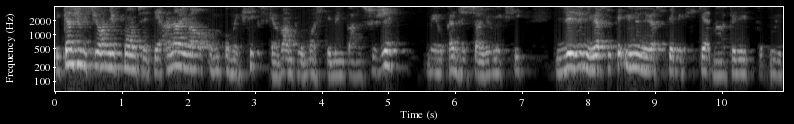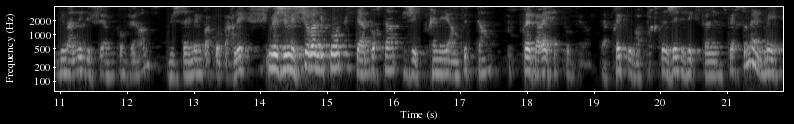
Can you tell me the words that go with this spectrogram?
Et quand je me suis rendu compte, c'était en arrivant au, Mexique, parce qu'avant pour moi c'était même pas un sujet, mais quand je suis arrivé au Mexique, les universités, une université mexicaine m'a appelé pour me demander de faire une conférence. Je savais même pas quoi parler. Mais je me suis rendu compte que c'était important que j'ai prenais un peu de temps pour préparer cette conférence. Après, pouvoir partager des expériences personnelles, mais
